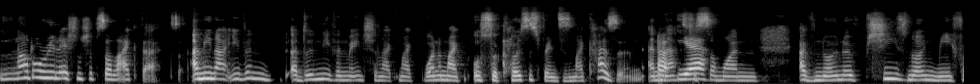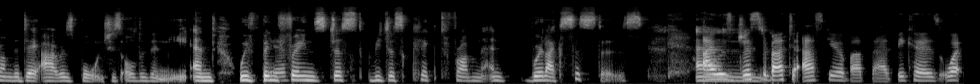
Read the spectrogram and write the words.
not all relationships are like that. I mean, I even I didn't even mention like my one of my also closest friends is my cousin, and uh, that's yeah. someone I've known her. She's known me from the day I was born. She's older than me, and we've been yeah. friends. Just we just clicked from and we're like sisters. And... I was just about to ask you about that because what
